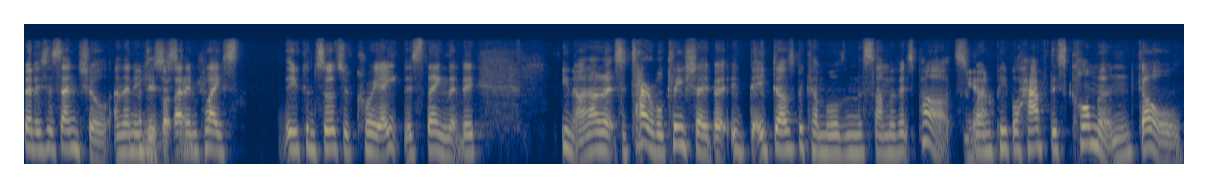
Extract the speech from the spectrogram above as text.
but it's essential. And then if it you've got essential. that in place, you can sort of create this thing that the you know, and I know it's a terrible cliche, but it, it does become more than the sum of its parts yeah. when people have this common goal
